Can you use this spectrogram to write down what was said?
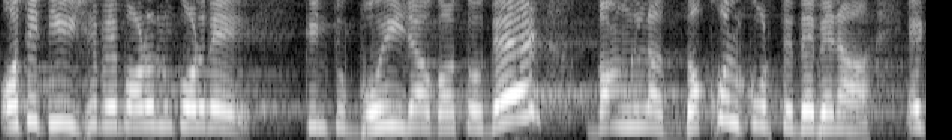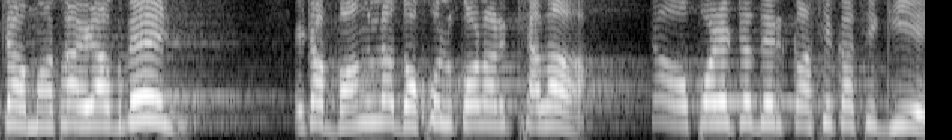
অতিথি হিসেবে বরণ করবে। কিন্তু বহিরাগতদের বাংলা দখল করতে দেবে না। এটা মাথায় রাখবেন। এটা বাংলা দখল করার খেলা। এটা অপারেটরদের কাছে কাছে গিয়ে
